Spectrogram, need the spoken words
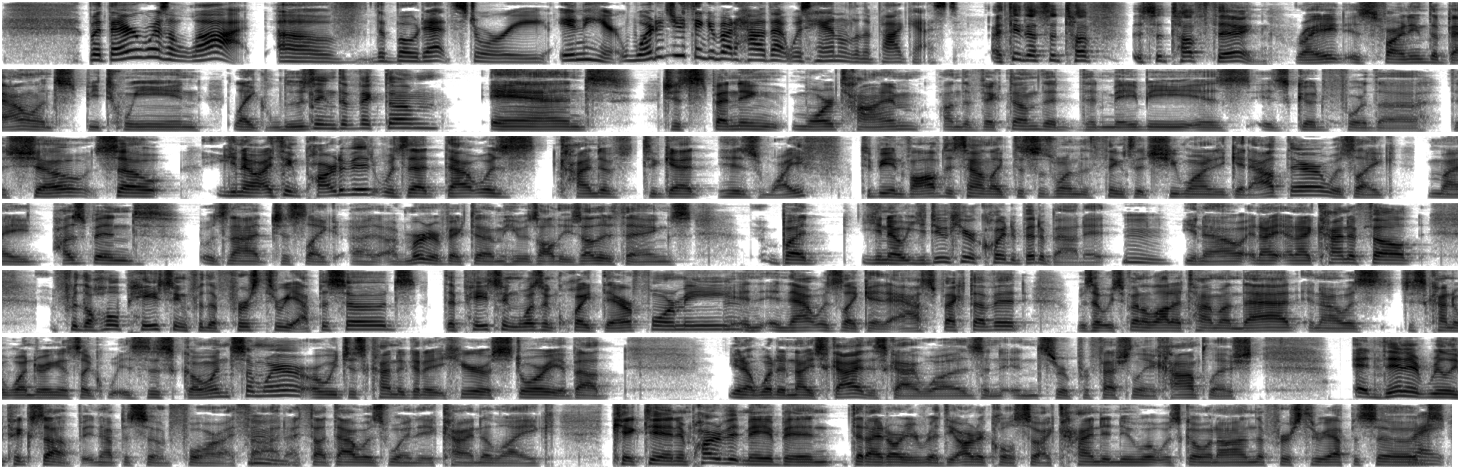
But there was a lot of the Beaudette story in here. What did you think about how that was handled in the podcast? I think that's a tough it's a tough thing, right? Is finding the balance between like losing the victim and just spending more time on the victim than, that maybe is is good for the the show. So you know, I think part of it was that that was kind of to get his wife to be involved. It sounded like this was one of the things that she wanted to get out there was like, my husband was not just like a, a murder victim. He was all these other things. But, you know, you do hear quite a bit about it, Mm. you know, and I, and I kind of felt for the whole pacing for the first three episodes, the pacing wasn't quite there for me. And, and that was like an aspect of it was that we spent a lot of time on that. And I was just kind of wondering, it's like, is this going somewhere? Or are we just kind of going to hear a story about, you know, what a nice guy this guy was and, and sort of professionally accomplished? And then it really picks up in episode four, I thought. Mm. I thought that was when it kind of like kicked in. And part of it may have been that I'd already read the article. So I kind of knew what was going on in the first three episodes. Right.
